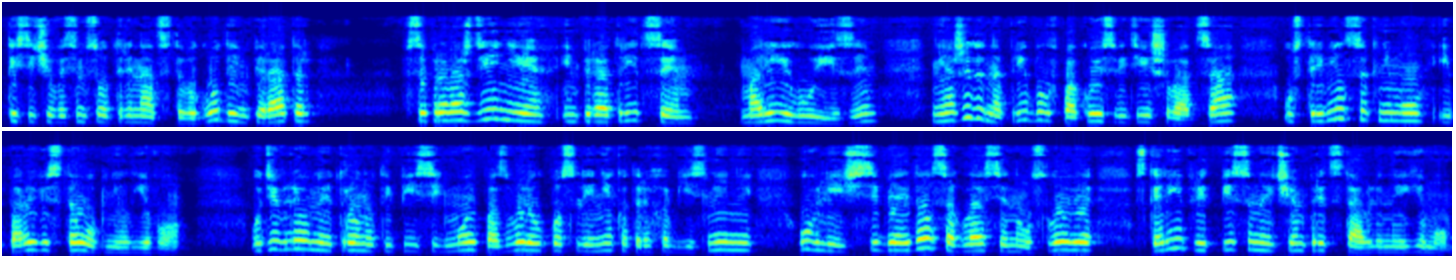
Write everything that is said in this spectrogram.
1813 года император в сопровождении императрицы Марии Луизы неожиданно прибыл в покой святейшего отца, устремился к нему и порывисто обнял его. Удивленный и тронутый Пий VII позволил после некоторых объяснений увлечь себя и дал согласие на условия, скорее предписанные, чем представленные ему.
